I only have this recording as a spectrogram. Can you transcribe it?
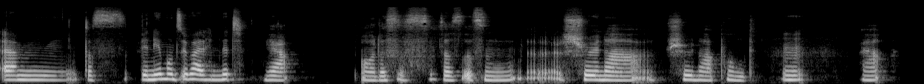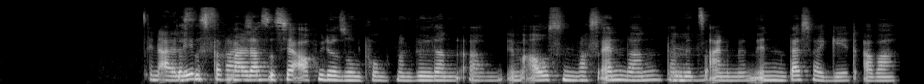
ähm, das, wir nehmen uns überall hin mit. Ja, Oh, das ist, das ist ein äh, schöner, schöner Punkt. Mhm. Ja. In alle das Lebensbereiche. Ist, weil das ist ja auch wieder so ein Punkt. Man will dann ähm, im Außen was ändern, damit es mhm. einem im Innen besser geht, aber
